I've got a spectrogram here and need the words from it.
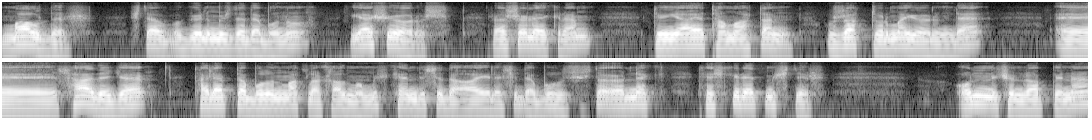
maldır. İşte bu günümüzde de bunu yaşıyoruz. Resul-i Ekrem dünyaya tamahtan uzak durma yönünde e, sadece talepte bulunmakla kalmamış, kendisi de ailesi de bu hususta örnek teşkil etmiştir. Onun için Rabbine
